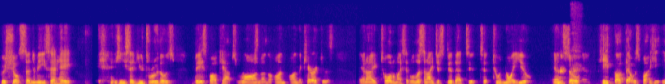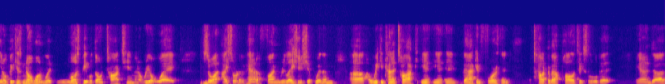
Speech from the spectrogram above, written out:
But Schulz said to me, he said, "Hey, he said you drew those baseball caps wrong on the on on the characters and i told him i said well listen i just did that to to, to annoy you and so he thought that was fun he you know because no one would most people don't talk to him in a real way so I, I sort of had a fun relationship with him uh, we could kind of talk in, in, in, back and forth and talk about politics a little bit and uh,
